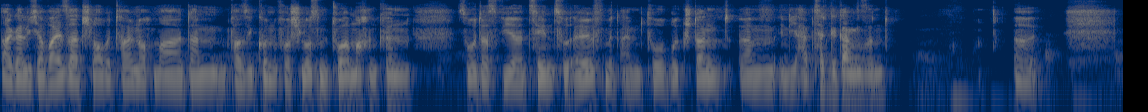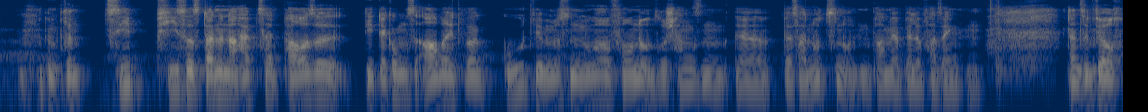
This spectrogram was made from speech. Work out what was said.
ärgerlicherweise hat Schlaubetal nochmal dann ein paar Sekunden vor Schluss ein Tor machen können, so dass wir 10 zu 11 mit einem Tor Rückstand ähm, in die Halbzeit gegangen sind. Äh, Im Prinzip hieß es dann in der Halbzeitpause, die Deckungsarbeit war gut, wir müssen nur vorne unsere Chancen äh, besser nutzen und ein paar mehr Bälle versenken. Dann sind wir auch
